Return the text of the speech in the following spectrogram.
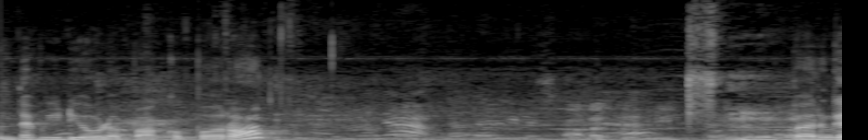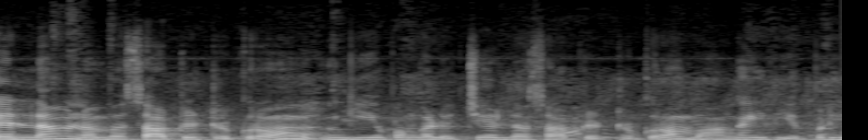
இந்த வீடியோவில் பார்க்க போகிறோம் பாருங்க எல்லாம் நம்ம சாப்பிட்டுட்ருக்குறோம் இங்கேயே பொங்கல் வச்சு எல்லாம் சாப்பிட்டுட்ருக்குறோம் வாங்க இது எப்படி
